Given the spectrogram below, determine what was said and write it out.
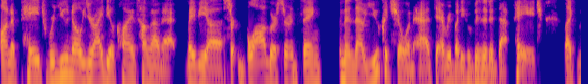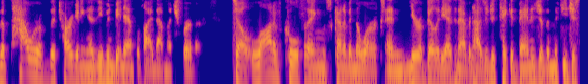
on a page where you know your ideal clients hung out at, maybe a certain blog or a certain thing. And then now you could show an ad to everybody who visited that page. Like the power of the targeting has even been amplified that much further. So a lot of cool things kind of in the works and your ability as an advertiser to take advantage of them if you just,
